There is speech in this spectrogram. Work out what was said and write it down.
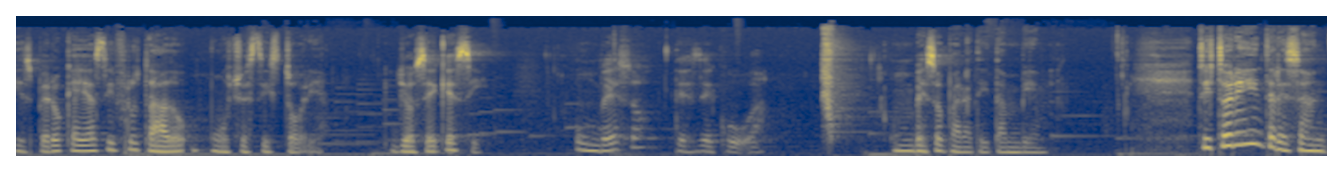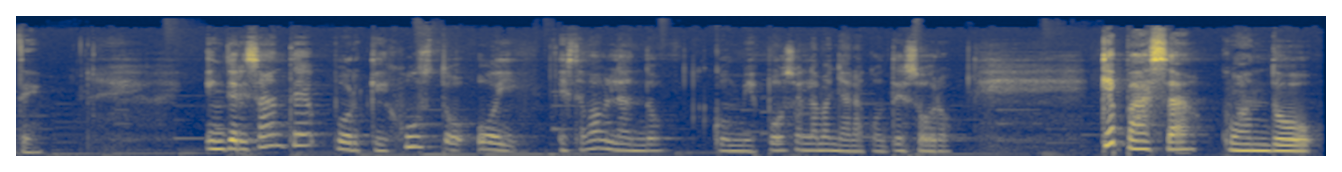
y espero que hayas disfrutado mucho esta historia. Yo sé que sí. Un beso desde Cuba. Un beso para ti también. Tu historia es interesante. Interesante porque justo hoy estaba hablando con mi esposo en la mañana, con Tesoro, ¿Qué pasa cuando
